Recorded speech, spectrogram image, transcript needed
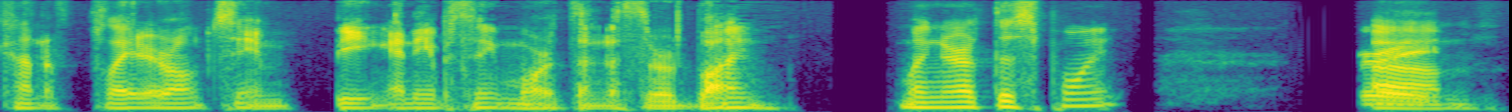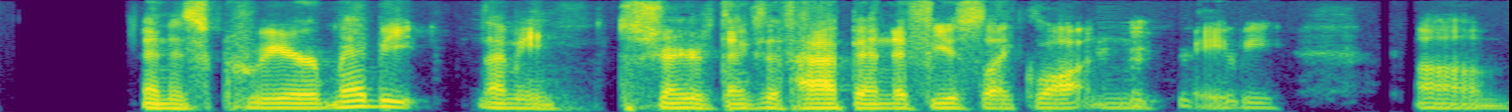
kind of player. I don't see him being anything more than a third line winger at this point. Right. Um, in his career, maybe I mean, stranger things have happened. If he's like Laughton, maybe, um,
